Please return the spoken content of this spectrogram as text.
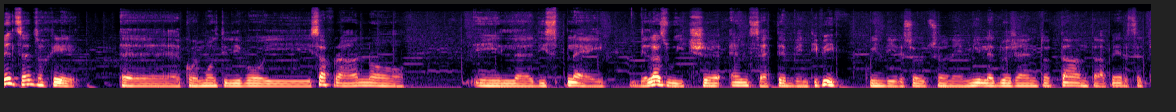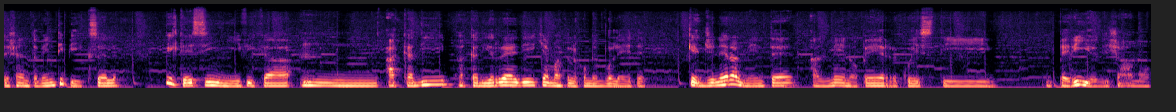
Nel senso che, eh, come molti di voi sapranno, il display della Switch è un 720p, quindi risoluzione 1280x720 pixel, il che significa mm, HD, HD ready, chiamatelo come volete, che generalmente, almeno per questi periodi, diciamo,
